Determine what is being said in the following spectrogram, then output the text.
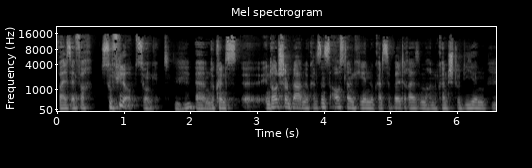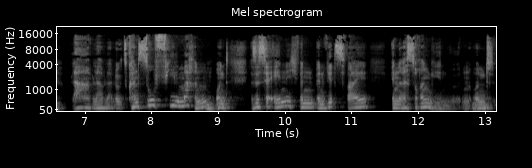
weil es einfach zu viele Optionen gibt. Mhm. Ähm, du kannst äh, in Deutschland bleiben, du kannst ins Ausland gehen, du kannst eine Weltreise machen, du kannst studieren, mhm. bla bla bla. Du kannst so viel machen mhm. und das ist ja ähnlich, wenn, wenn wir zwei in ein Restaurant gehen würden und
